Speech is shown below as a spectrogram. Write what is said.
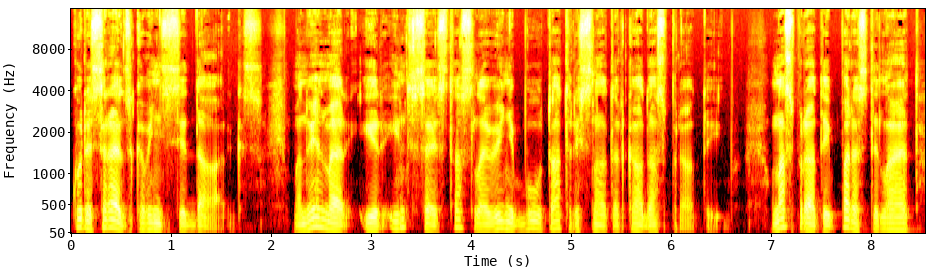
kur es redzu, ka viņas ir dārgas. Man vienmēr ir interesējis tas, lai viņi būtu atrisināti ar kādu asprātību. Un asprātība parasti ir lēta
